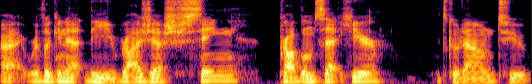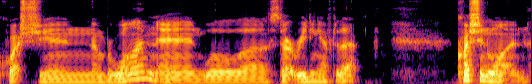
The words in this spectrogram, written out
All right, we're looking at the Rajesh Singh problem set here. Let's go down to question number one and we'll uh, start reading after that. Question one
